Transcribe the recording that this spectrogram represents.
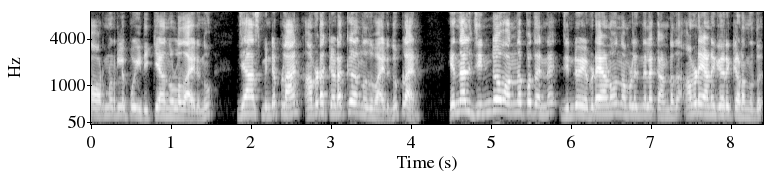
കോർണറിൽ പോയി ഇരിക്കുക എന്നുള്ളതായിരുന്നു ജാസ്മിന്റെ പ്ലാൻ അവിടെ കിടക്കുക എന്നതുമായിരുന്നു പ്ലാൻ എന്നാൽ ജിൻഡോ വന്നപ്പോൾ തന്നെ ജിൻഡോ എവിടെയാണോ നമ്മൾ ഇന്നലെ കണ്ടത് അവിടെയാണ് കയറി കിടന്നത്.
